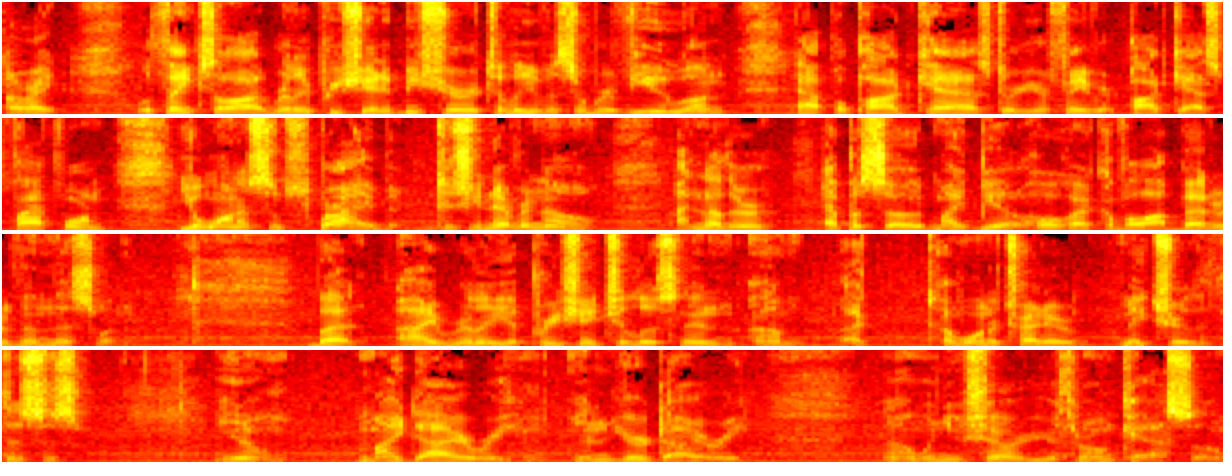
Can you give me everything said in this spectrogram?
all right. Well, thanks a lot. Really appreciate it. Be sure to leave us a review on Apple Podcast or your favorite podcast platform. You'll want to subscribe because you never know. Another episode might be a whole heck of a lot better than this one. But I really appreciate you listening. Um, I, I want to try to make sure that this is, you know, my diary and your diary uh, when you share your throne cast. So,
